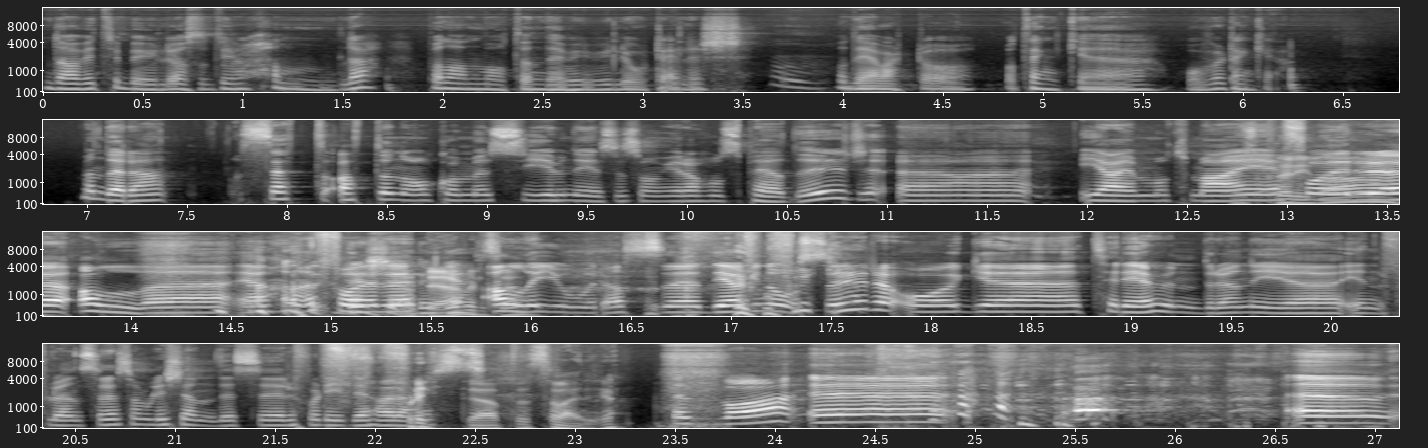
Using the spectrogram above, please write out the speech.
Og da er vi tilbøyelige også til å handle på en annen måte enn det vi ville gjort ellers. Og det er verdt å, å tenke over, tenker jeg. Men dere, sett at det nå kommer syv nye sesonger av Hos Peder. eh, jeg mot meg for eh, alle ja, For alle jordas eh, diagnoser og eh, 300 nye influensere som blir kjendiser fordi de har angst. Flytter jeg til Sverige? Eh, Hva eh, eh,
